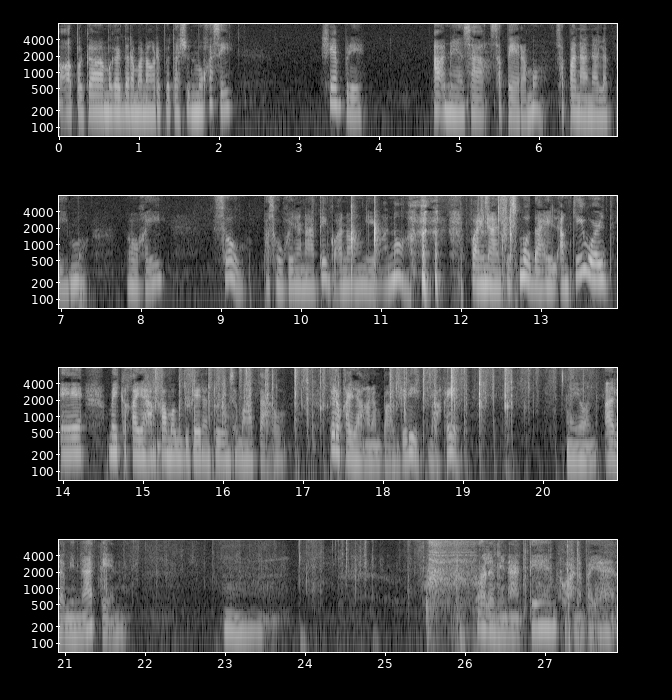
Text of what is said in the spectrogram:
Ah, pagka maganda naman ang reputasyon mo kasi, syempre, ano yan sa, sa pera mo, sa pananalapi mo. Okay? So, pasukin na natin kung ano ang iyong ano, finances mo. Dahil ang keyword, eh, may kakayahan ka magbigay ng tulong sa mga tao. Pero kailangan ng boundary. Bakit? Ngayon, alamin natin. Hmm. Alamin natin kung ano ba yan.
